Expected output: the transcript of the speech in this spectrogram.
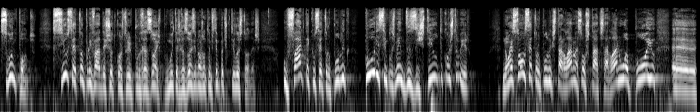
Segundo ponto, se o setor privado deixou de construir por razões, por muitas razões, e nós não temos tempo para discuti-las todas, o facto é que o setor público pura e simplesmente desistiu de construir. Não é só o setor público estar lá, não é só o Estado estar lá, no apoio, eh,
